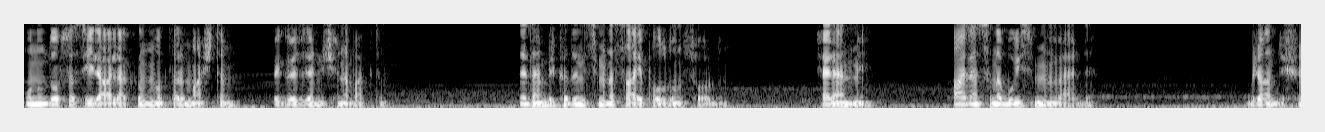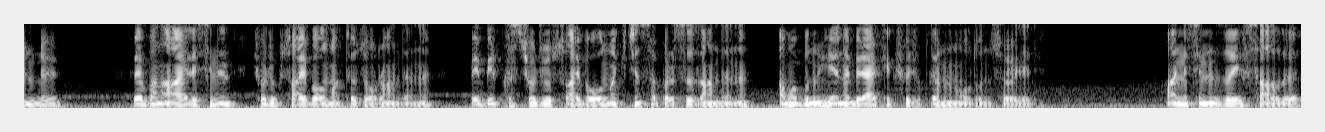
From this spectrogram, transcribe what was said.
Onun dosyasıyla alakalı notlarımı açtım ve gözlerinin içine baktım. Neden bir kadın ismine sahip olduğunu sordum. Helen mi? ailen sana bu ismi mi verdi? Bir an düşündü ve bana ailesinin çocuk sahibi olmakta zorlandığını ve bir kız çocuğu sahibi olmak için sabırsızlandığını ama bunun yerine bir erkek çocuklarının olduğunu söyledi. Annesinin zayıf sağlığı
